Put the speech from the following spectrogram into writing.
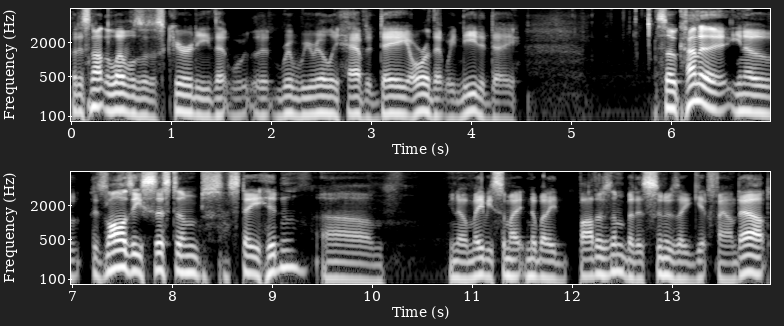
but it's not the levels of security that, w- that we really have today or that we need today. So, kind of, you know, as long as these systems stay hidden, um, you know, maybe somebody nobody bothers them, but as soon as they get found out,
